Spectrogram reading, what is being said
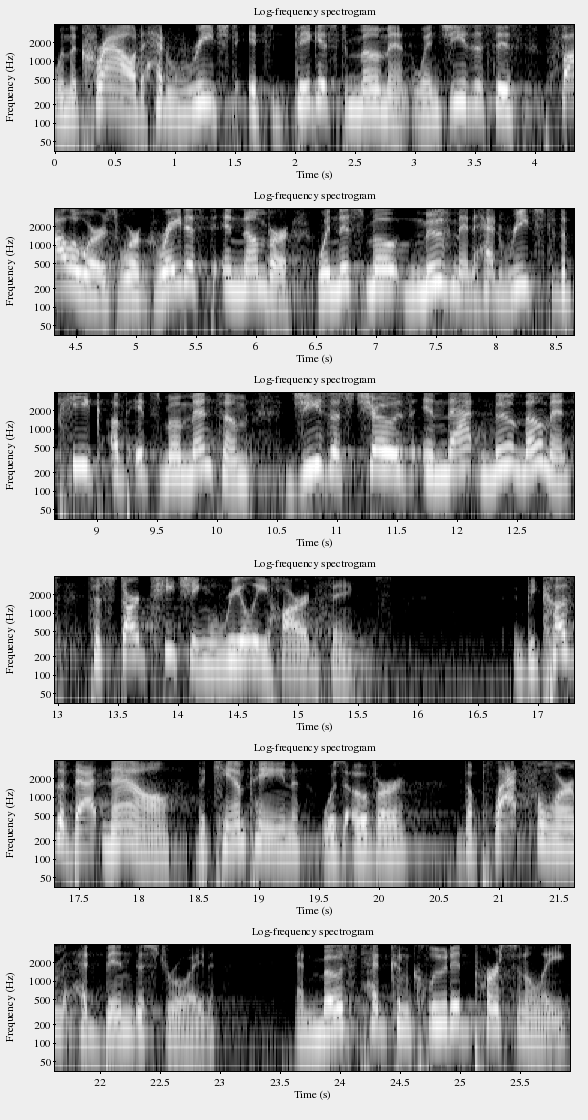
when the crowd had reached its biggest moment, when Jesus' followers were greatest in number, when this mo- movement had reached the peak of its momentum, Jesus chose in that mo- moment to start teaching really hard things. And because of that, now the campaign was over, the platform had been destroyed, and most had concluded personally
